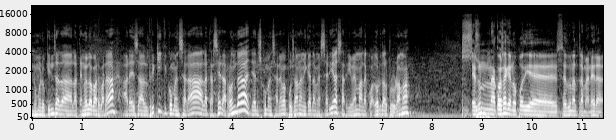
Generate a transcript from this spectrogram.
número 15 de l'Ateneu de Barberà. Ara és el Riqui que començarà la tercera ronda, ja ens començarem a posar una miqueta més sèries, arribem a l'equador del programa. És una cosa que no podia ser d'una altra manera.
